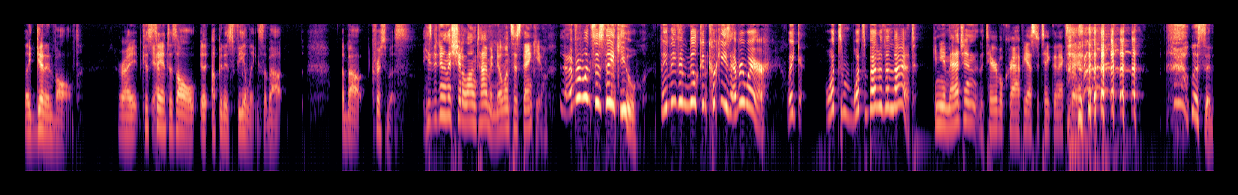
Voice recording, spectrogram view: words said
like get involved, right? Because Yeah. Santa's all uh, up in his feelings about about Christmas. He's been doing this shit a long time, and no one says thank you. Everyone says thank you. They leave him milk and cookies everywhere. Like what's what's better than that? Can you imagine the terrible crap he has to take the next day? Listen,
